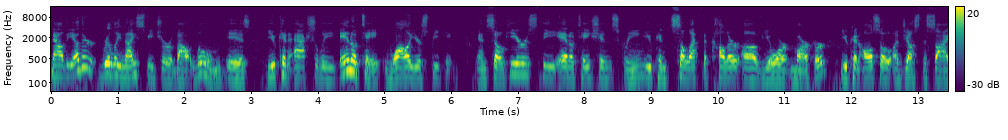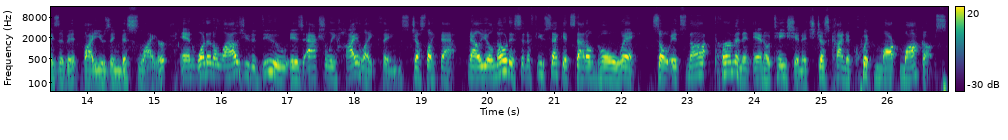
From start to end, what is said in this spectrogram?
Now the other really nice feature about Loom is you can actually annotate while you're speaking. And so here's the annotation screen. You can select the color of your marker. You can also adjust the size of it by using this slider. And what it allows you to do is actually highlight things just like that. Now you'll notice in a few seconds that'll go away. So it's not permanent annotation. It's just kind of quick mock-ups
